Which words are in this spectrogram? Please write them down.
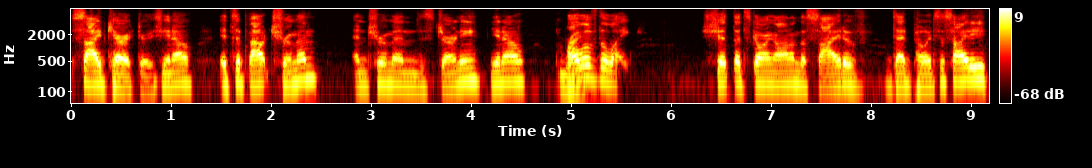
side characters, you know? It's about Truman and Truman's journey, you know? Right. All of the like shit that's going on on the side of Dead Poet Society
